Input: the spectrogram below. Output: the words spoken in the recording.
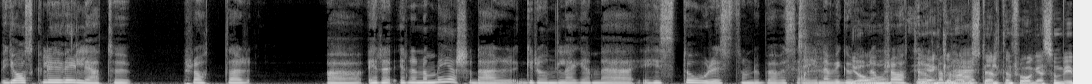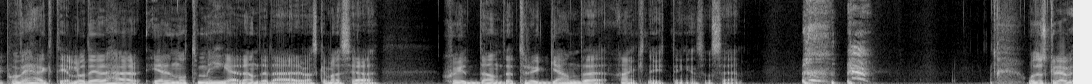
jag skulle ju vilja att du pratar Uh, är, det, är det något mer sådär grundläggande historiskt som du behöver säga innan vi går ja, in och pratar om de här? Egentligen har du ställt en fråga som vi är på väg till och det är det här, är det något mer än det där, vad ska man säga, skyddande, tryggande anknytningen så att säga? och då skulle jag,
